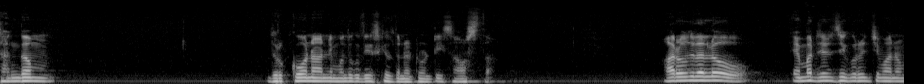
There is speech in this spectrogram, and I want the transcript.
సంఘం దృక్కోణాన్ని ముందుకు తీసుకెళ్తున్నటువంటి సంస్థ. ఆ రోజులలో ఎమర్జెన్సీ గురించి మనం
